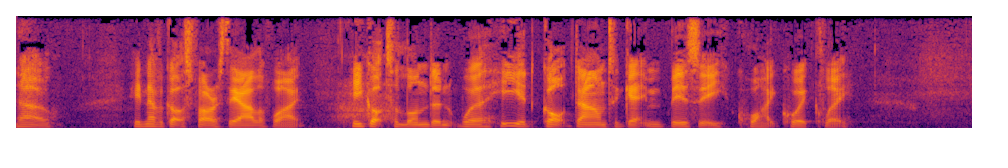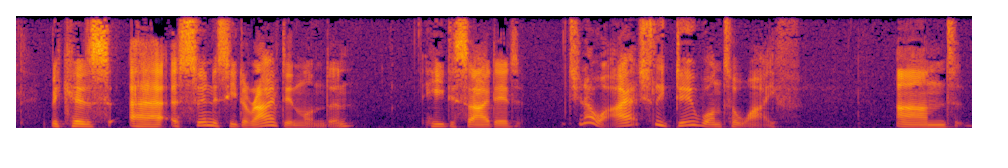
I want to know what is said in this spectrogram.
no. He'd never got as far as the Isle of Wight. He got to London, where he had got down to getting busy quite quickly. Because uh, as soon as he'd arrived in London, he decided, do you know what? I actually do want a wife. And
